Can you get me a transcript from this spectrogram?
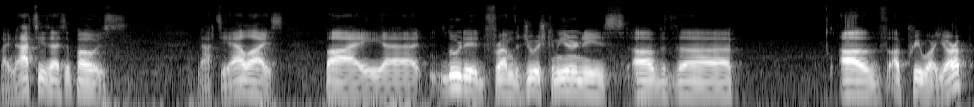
by Nazis, I suppose, Nazi allies, by uh, looted from the Jewish communities of the of, of pre-war Europe,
